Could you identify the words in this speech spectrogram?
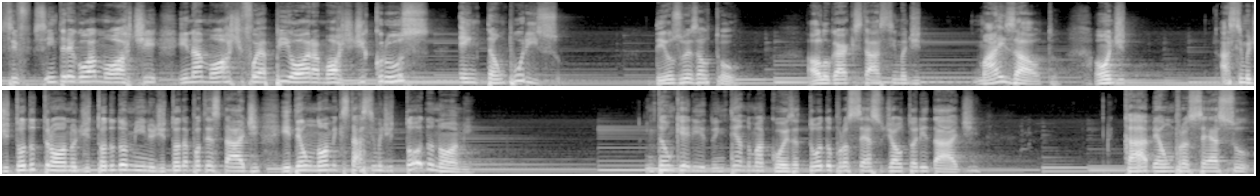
se, se entregou à morte, e na morte foi a pior, a morte de cruz. Então, por isso, Deus o exaltou ao lugar que está acima de mais alto, onde acima de todo trono, de todo domínio, de toda potestade, e deu um nome que está acima de todo nome. Então, querido, entenda uma coisa: todo o processo de autoridade cabe a um processo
